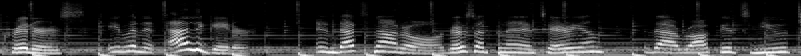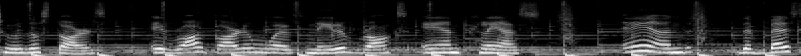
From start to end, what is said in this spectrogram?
critters, even an alligator. And that's not all. There's a planetarium that rockets you to the stars, a rock garden with native rocks and plants, and the best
